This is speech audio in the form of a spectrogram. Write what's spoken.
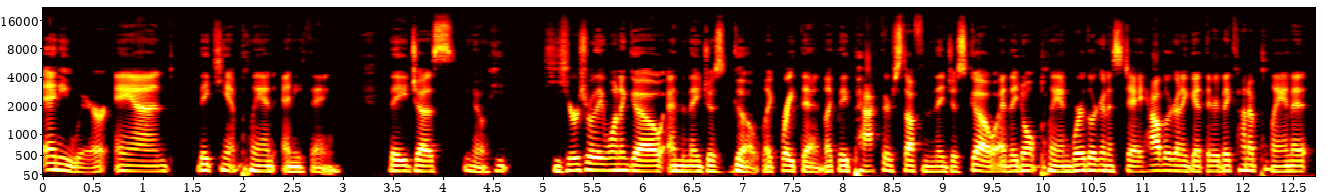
anywhere. And they can't plan anything. They just, you know, he, he hears where they want to go and then they just go like right then. Like they pack their stuff and then they just go and they don't plan where they're going to stay how they're going to get there. They kind of plan it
